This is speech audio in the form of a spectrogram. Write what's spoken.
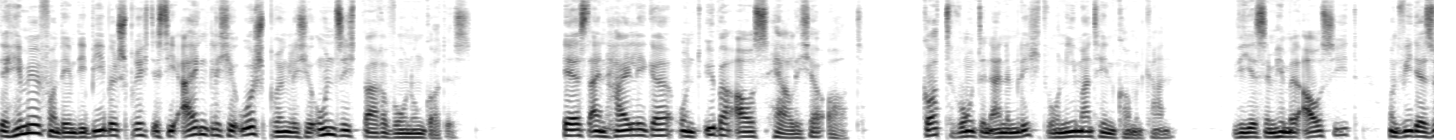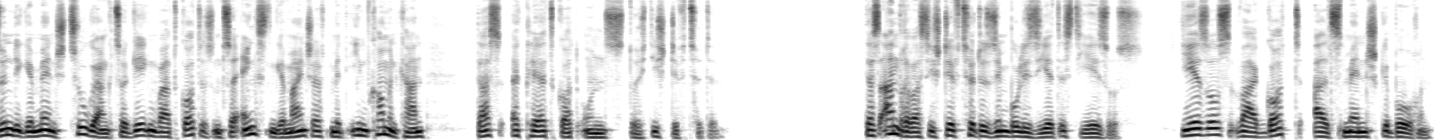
Der Himmel, von dem die Bibel spricht, ist die eigentliche ursprüngliche unsichtbare Wohnung Gottes. Er ist ein heiliger und überaus herrlicher Ort. Gott wohnt in einem Licht, wo niemand hinkommen kann. Wie es im Himmel aussieht und wie der sündige Mensch Zugang zur Gegenwart Gottes und zur engsten Gemeinschaft mit ihm kommen kann, das erklärt Gott uns durch die Stiftshütte. Das andere, was die Stiftshütte symbolisiert, ist Jesus. Jesus war Gott als Mensch geboren.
